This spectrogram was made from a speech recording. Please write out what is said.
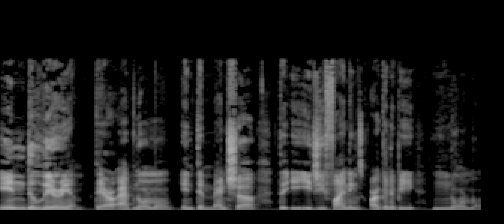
In delirium, they are abnormal. In dementia, the EEG findings are going to be normal.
